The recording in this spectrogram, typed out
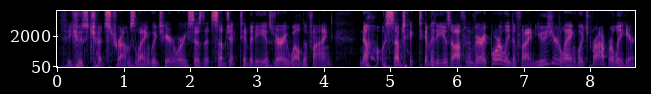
to use Judd Strom's language here, where he says that subjectivity is very well defined? No, subjectivity is often very poorly defined. Use your language properly here.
